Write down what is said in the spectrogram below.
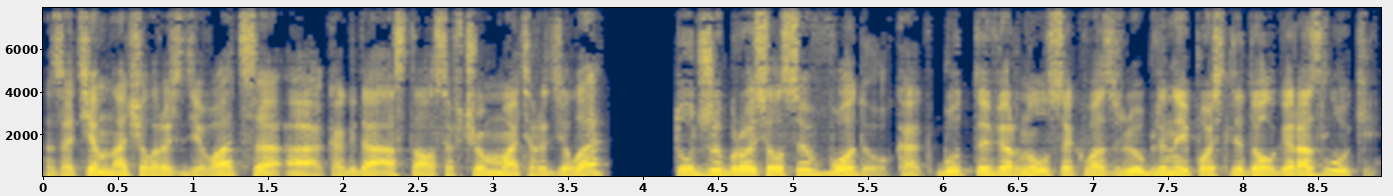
затем начал раздеваться, а когда остался в чем мать родила, тут же бросился в воду, как будто вернулся к возлюбленной после долгой разлуки.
